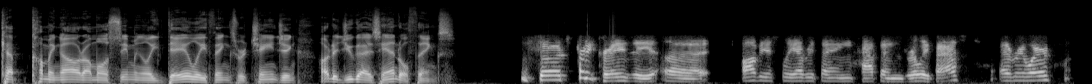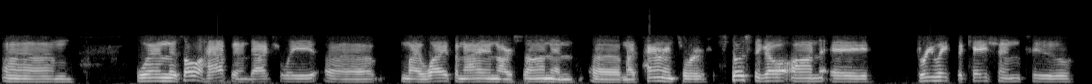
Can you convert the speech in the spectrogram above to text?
kept coming out almost seemingly daily. Things were changing. How did you guys handle things? So it's pretty crazy. Uh, obviously, everything happened really fast everywhere. Um, when this all happened, actually, uh, my wife and I and our son and uh, my parents were supposed to go on a three week vacation to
